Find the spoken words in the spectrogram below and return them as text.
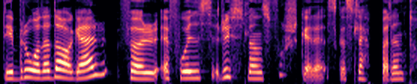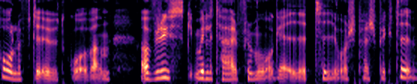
Det är bråda dagar för FOIs Rysslandsforskare ska släppa den tolfte utgåvan av rysk militär förmåga i ett tioårsperspektiv.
